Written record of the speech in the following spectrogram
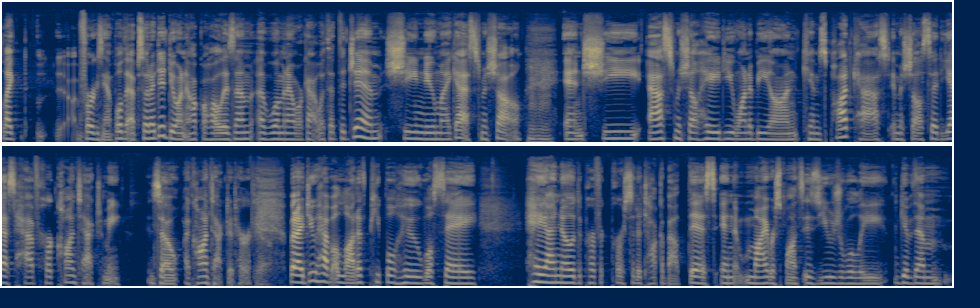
like for example, the episode I did do on alcoholism, a woman I work out with at the gym, she knew my guest, Michelle. Mm-hmm. And she asked Michelle, Hey, do you want to be on Kim's podcast? And Michelle said, Yes, have her contact me. And so I contacted her. But I do have a lot of people who will say, hey i know the perfect person to talk about this and my response is usually give them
